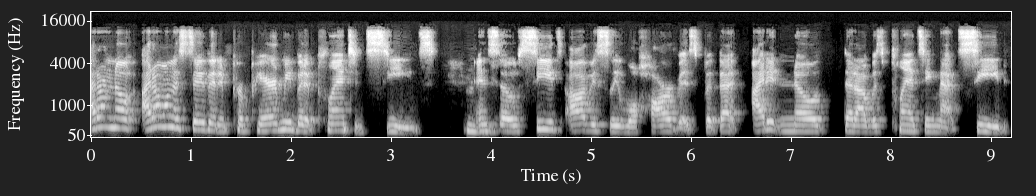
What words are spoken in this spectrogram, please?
I don't know, I don't want to say that it prepared me, but it planted seeds. Mm-hmm. And so seeds obviously will harvest, but that I didn't know that I was planting that seed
